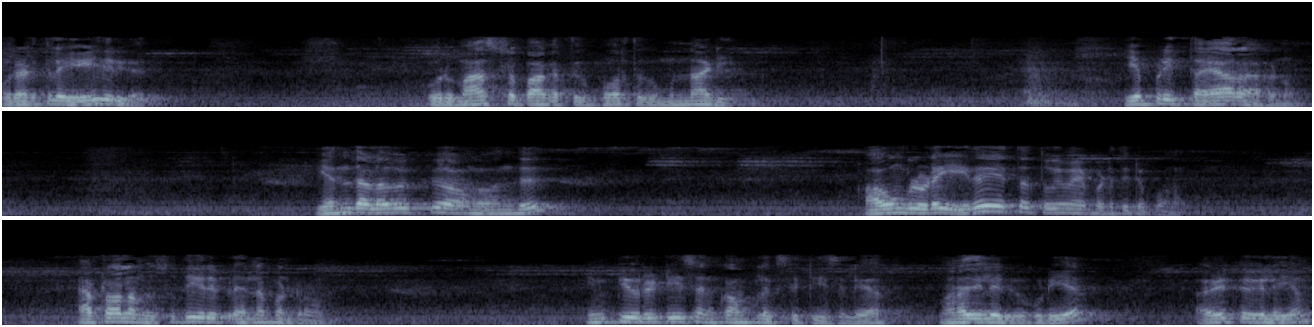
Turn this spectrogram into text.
ஒரு இடத்துல எழுதியிருக்காரு. ஒரு மாஸ்டர் பார்க்கறதுக்கு போகிறதுக்கு முன்னாடி எப்படி தயாராகணும்? எந்த அளவுக்கு அவங்க வந்து அவங்களுடைய இதயத்தை தூய்மைப்படுத்திட்டு போகணும். ஆஃப்டர் ஆல் அந்த சுத்திகரிப்பில் என்ன பண்ணுறோம் இம்ப்யூரிட்டிஸ் அண்ட் காம்ப்ளெக்சிட்டிஸ் இல்லையா? மனதில் இருக்கக்கூடிய அழுக்குகளையும்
